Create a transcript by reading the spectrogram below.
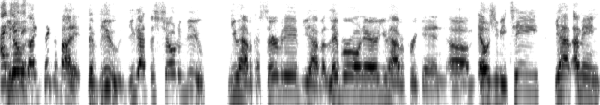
I you get know, it. like think about it. The View. You got to show, The View. You have a conservative. You have a liberal on there. You have a freaking um, LGBT. You have, I mean,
